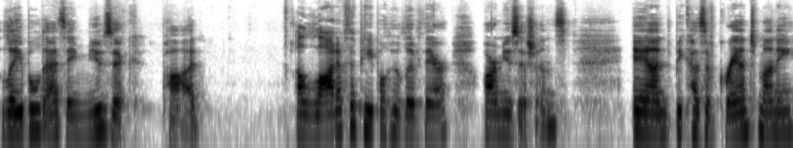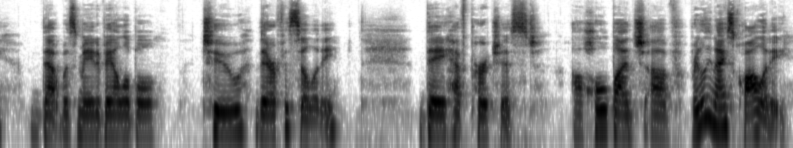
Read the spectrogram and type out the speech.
labeled as a music pod. A lot of the people who live there are musicians. And because of grant money that was made available to their facility, they have purchased a whole bunch of really nice quality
